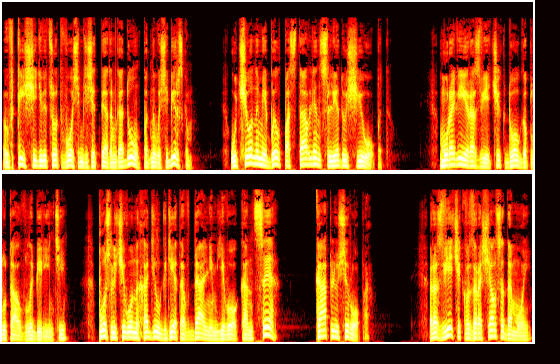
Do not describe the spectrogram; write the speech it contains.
В 1985 году под Новосибирском учеными был поставлен следующий опыт. Муравей-разведчик долго плутал в лабиринте, после чего находил где-то в дальнем его конце каплю сиропа. Разведчик возвращался домой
